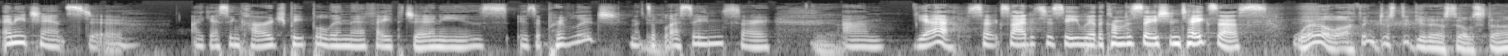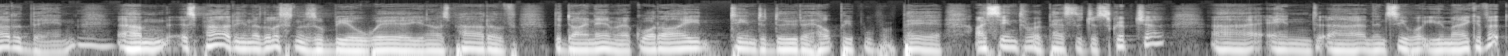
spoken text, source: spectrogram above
any chance to I guess encourage people in their faith journey is is a privilege and it's yeah. a blessing. So yeah. Um, yeah, so excited to see where the conversation takes us. Well, I think just to get ourselves started, then, mm. um, as part, you know, the listeners will be aware, you know, as part of the dynamic, what I tend to do to help people prepare, I send through a passage of scripture, uh, and uh, and then see what you make of it,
